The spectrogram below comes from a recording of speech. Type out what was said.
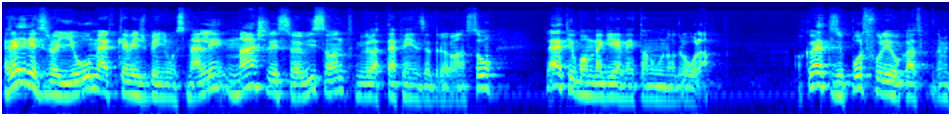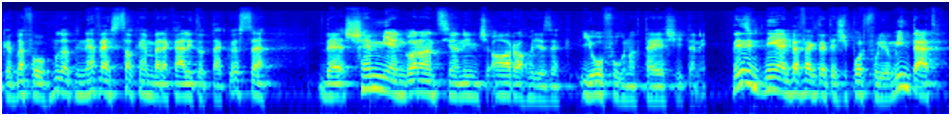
Ez egyrésztről jó, mert kevésbé nyúlsz mellé, másrésztről viszont, mivel a te pénzedről van szó, lehet jobban megérni tanulnod róla. A következő portfóliókat, amiket be fogok mutatni, neves szakemberek állították össze, de semmilyen garancia nincs arra, hogy ezek jó fognak teljesíteni. Nézzünk néhány befektetési portfólió mintát,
